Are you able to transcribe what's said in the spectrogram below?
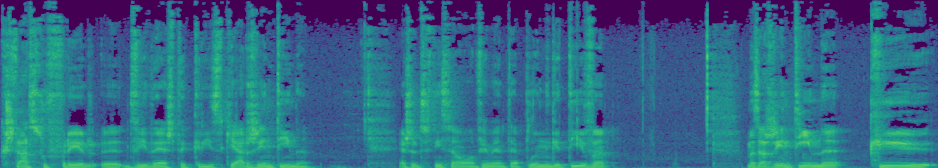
que está a sofrer eh, devido a esta crise, que é a Argentina. Esta distinção, obviamente, é pela negativa, mas a Argentina, que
